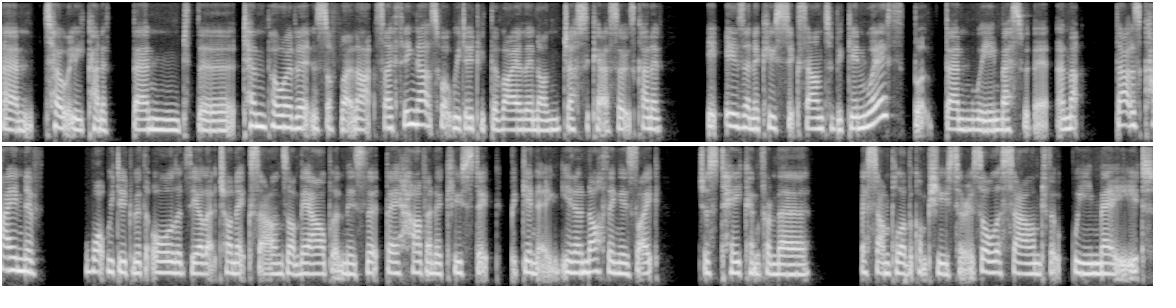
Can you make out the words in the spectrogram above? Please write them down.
and totally kind of bend the tempo of it and stuff like that. So I think that's what we did with the violin on Jessica. So it's kind of it is an acoustic sound to begin with, but then we mess with it. And that that was kind of what we did with all of the electronic sounds on the album is that they have an acoustic beginning. You know, nothing is like just taken from a, a sample of a computer. It's all a sound that we made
